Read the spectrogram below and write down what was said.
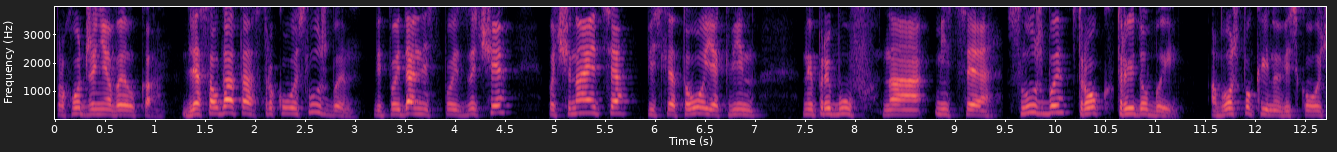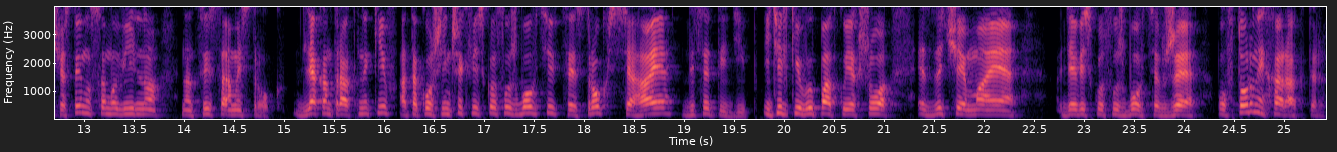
Проходження ВЛК для солдата строкової служби відповідальність по СЗЧ починається після того, як він не прибув на місце служби строк 3 доби. Або ж покинув військову частину самовільно на цей самий строк. Для контрактників, а також інших військовослужбовців, цей строк сягає 10 діб. І тільки в випадку, якщо СЗЧ має для військовослужбовця вже повторний характер,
